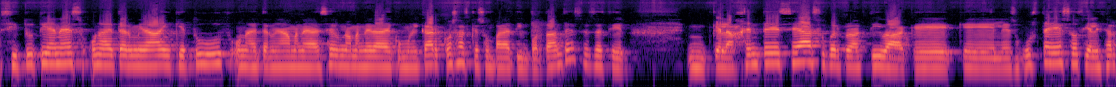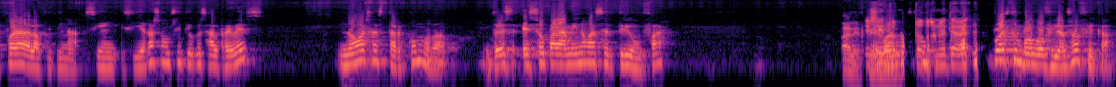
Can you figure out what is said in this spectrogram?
Si tú tienes una determinada inquietud, una determinada manera de ser, una manera de comunicar cosas que son para ti importantes, es decir, mm, que la gente sea súper proactiva, que, les guste socializar fuera de la oficina. Si, si llegas a un sitio que es al revés, no vas a estar cómoda. Entonces, eso para mí no va a ser triunfar. Vale, totalmente. Puesto un poco filosófica.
